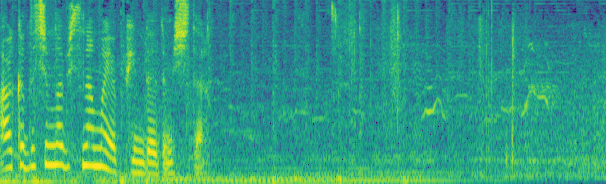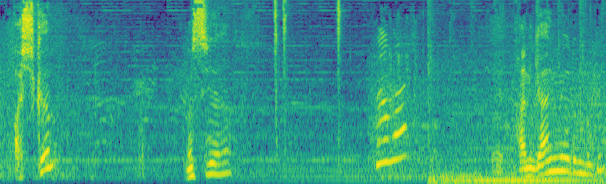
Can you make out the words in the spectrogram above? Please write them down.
Arkadaşımla bir sinema yapayım dedim işte. Aşkım? Nasıl ya? Ne haber? E, hani gelmiyordun bugün?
